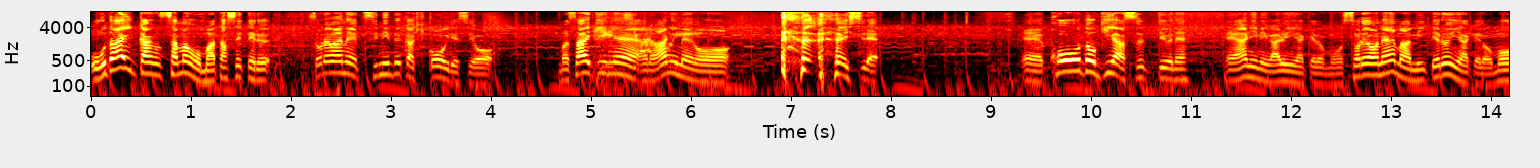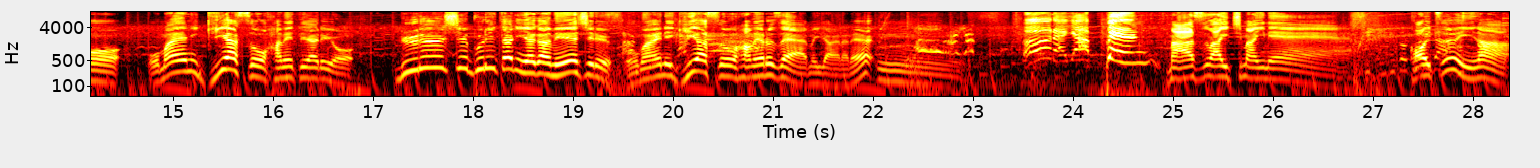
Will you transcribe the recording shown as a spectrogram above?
お代官様を待たせてる。それはね罪深き行為ですよ。まあ、最近ねあのアニメの 失礼。えー、コードギアスっていうね、えー、アニメがあるんやけどもそれをねまあ見てるんやけどもお前にギアスをはめてやるよ。ルルーシュ・ブリタニアが命じる。お前にギアスをはめるぜ。みたいなね。うん。ほらやっんまずは1枚目。こいついいな。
